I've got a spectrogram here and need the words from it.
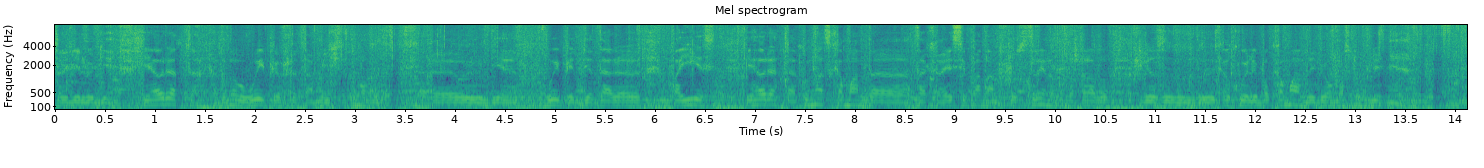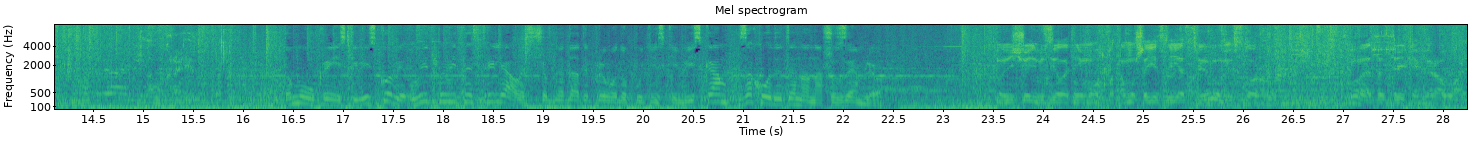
среди людей. И говорят так, ну, выпивши там ищут, ну, э, где выпить, где даже поесть. И говорят так, у нас команда такая, если по нам стрельнут, мы сразу без какой-либо команды идем в наступление. Тому українські військові у відповідь не стріляли, щоб не дати приводу путінським військам заходити на нашу землю. но ничего им сделать не мог. Потому что если я стрельну в их сторону, ну, это Третья мировая.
